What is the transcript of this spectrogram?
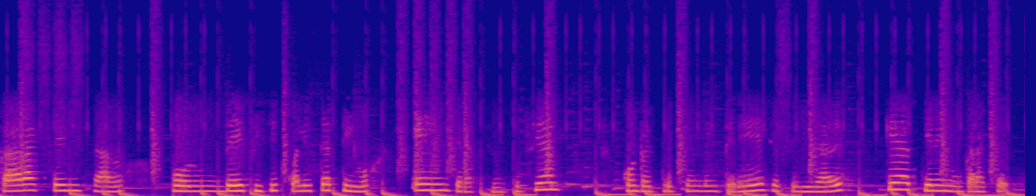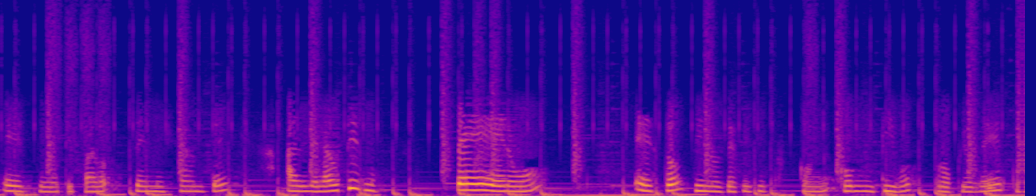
caracterizado por un déficit cualitativo en la interacción social, con restricción de interés y actividades que adquieren un carácter estereotipado semejante al del autismo, pero esto sin los déficits cognitivos propios de esto,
